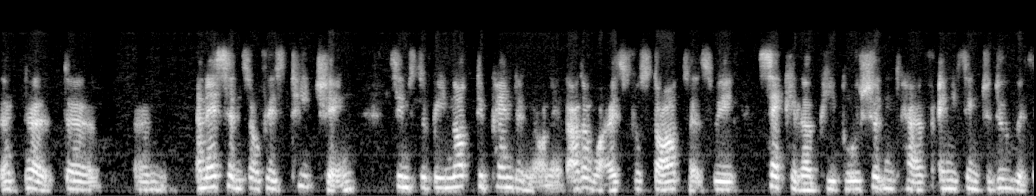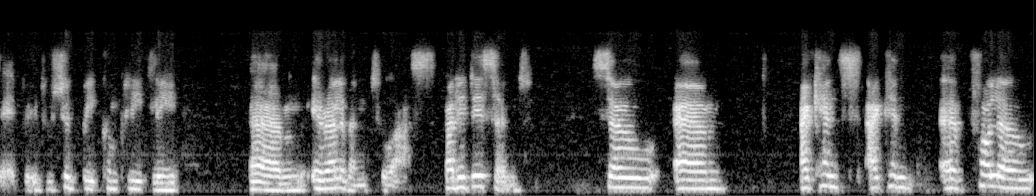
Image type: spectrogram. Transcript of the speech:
that the, the um, an essence of his teaching seems to be not dependent on it. Otherwise, for starters, we secular people shouldn't have anything to do with it. It should be completely um, irrelevant to us, but it isn't. So um, I can I can uh, follow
